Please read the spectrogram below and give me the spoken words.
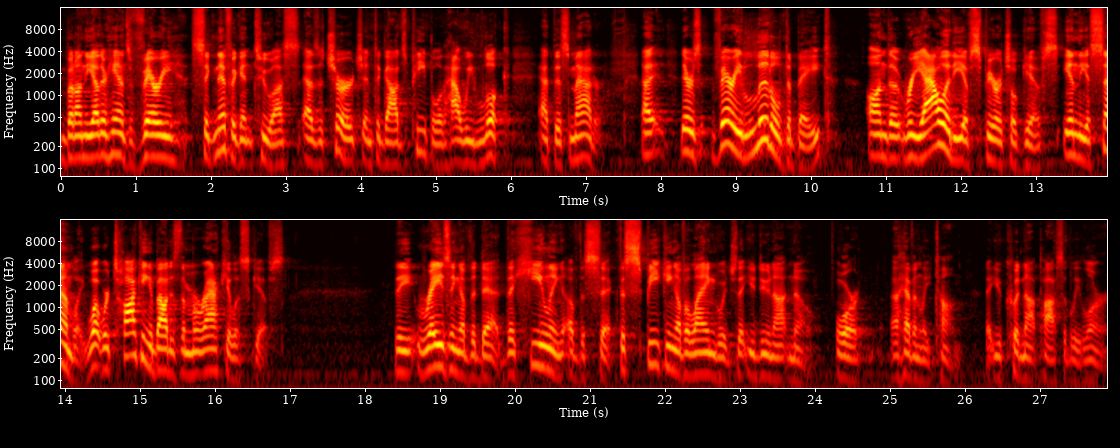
but on the other hand, it's very significant to us as a church and to God's people of how we look at this matter. Uh, there's very little debate on the reality of spiritual gifts in the assembly. What we're talking about is the miraculous gifts the raising of the dead, the healing of the sick, the speaking of a language that you do not know, or a heavenly tongue that you could not possibly learn.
